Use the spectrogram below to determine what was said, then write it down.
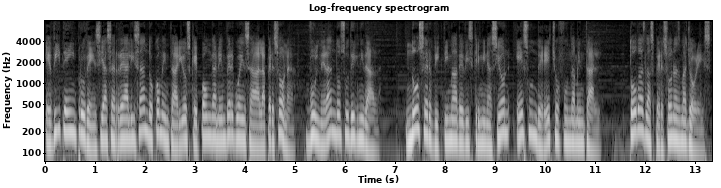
evite imprudencias realizando comentarios que pongan en vergüenza a la persona, vulnerando su dignidad. No ser víctima de discriminación es un derecho fundamental. Todas las personas mayores,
